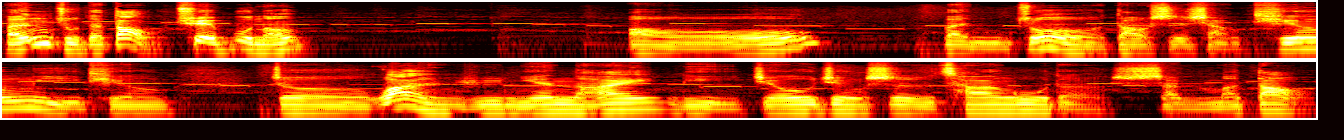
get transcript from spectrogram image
本主的道却不能？哦，本座倒是想听一听，这万余年来，你究竟是参悟的什么道？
